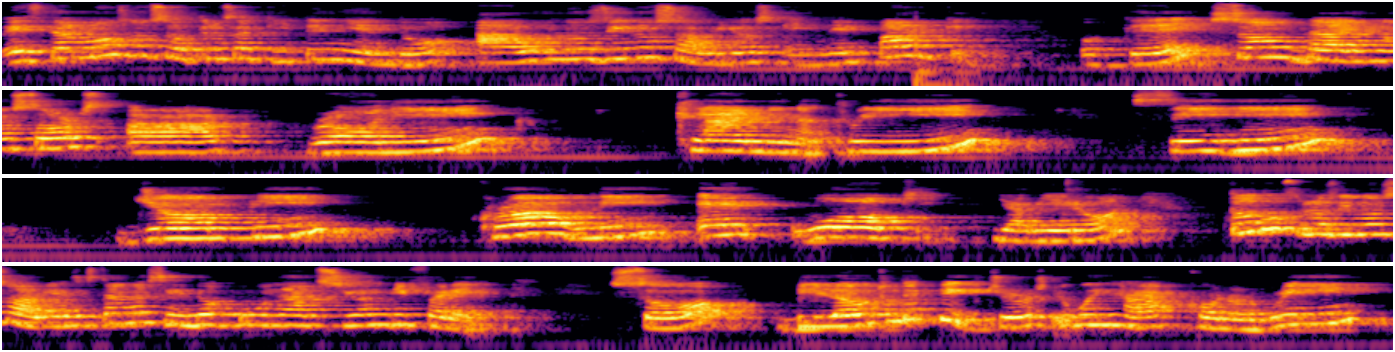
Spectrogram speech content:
Estamos nosotros aquí teniendo a unos dinosaurios en el parque. Okay, some dinosaurs are running, climbing a tree, sitting, jumping, crawling and walking. ¿Ya vieron? Todos los dinosaurios están haciendo una acción diferente. So, below to the pictures, we have color green,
